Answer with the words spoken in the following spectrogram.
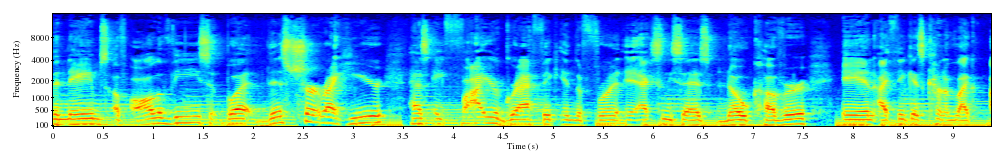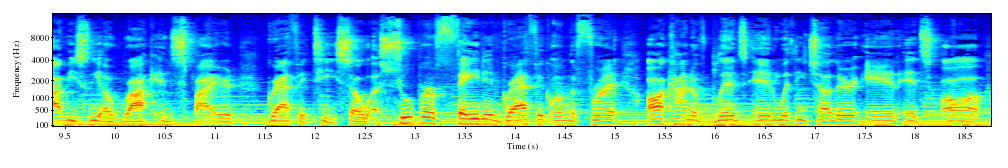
the names of all of these, but this shirt right here has a fire graphic in the front. It actually says no cover, and I think it's kind of like obviously a rock inspired graphic tee. So a super faded graphic on the front, all kind of blends in with each other and it's all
